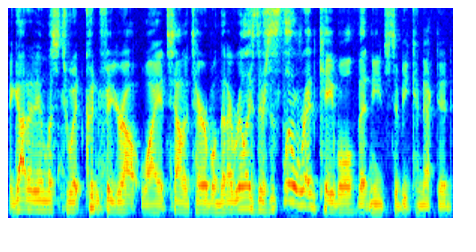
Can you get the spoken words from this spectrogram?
I got it in, listened to it, couldn't figure out why it sounded terrible. And then I realized there's this little red cable that needs to be connected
